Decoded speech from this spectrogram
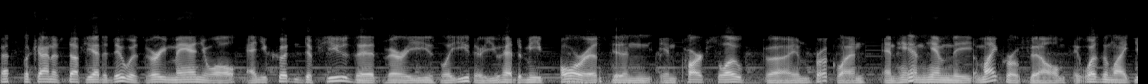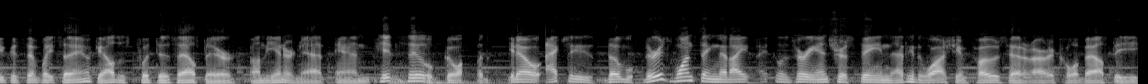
that's the kind of stuff you had to do. Was very manual, and you couldn't diffuse it very easily either. You had to meet Boris in in Park Slope uh, in Brooklyn and hand him the microfilm. It wasn't like you could simply say, "Okay, I'll just put this out there on the internet and hit go off." But you know, actually, though, there is one thing that I, I thought was very interesting. I think the Washington Post had an article about the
